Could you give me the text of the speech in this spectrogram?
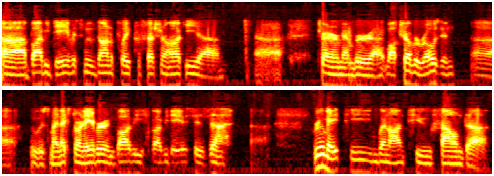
Uh, Bobby Davis moved on to play professional hockey. Uh, uh, trying to remember, uh, well, Trevor Rosen, uh, who was my next door neighbor, and Bobby Bobby Davis's uh, uh, roommate. He went on to found uh, a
